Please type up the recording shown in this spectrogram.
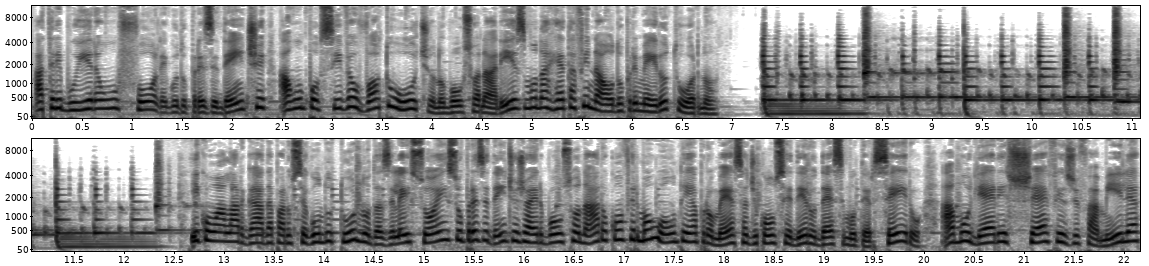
atribuíram o foro fôlego do presidente a um possível voto útil no bolsonarismo na reta final do primeiro turno. E com a largada para o segundo turno das eleições, o presidente Jair Bolsonaro confirmou ontem a promessa de conceder o 13º a mulheres chefes de família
